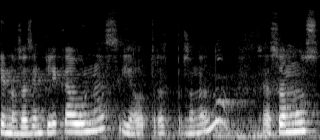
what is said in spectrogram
que nos hacen clic a unas y a otras personas no. O sea, somos,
